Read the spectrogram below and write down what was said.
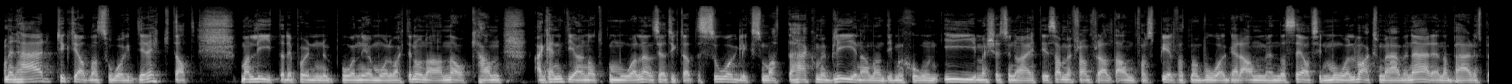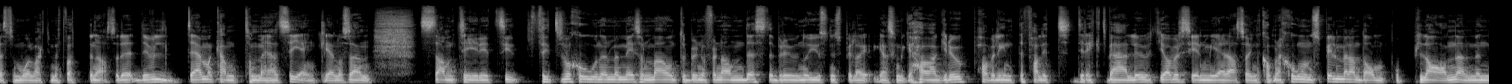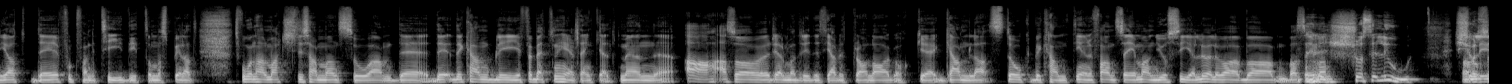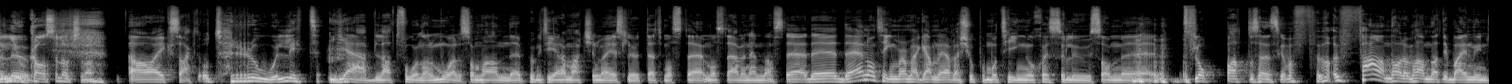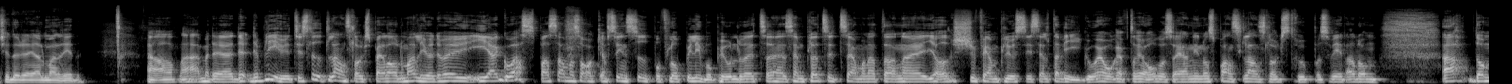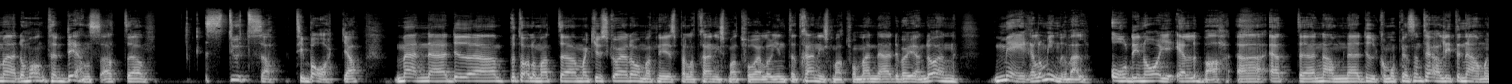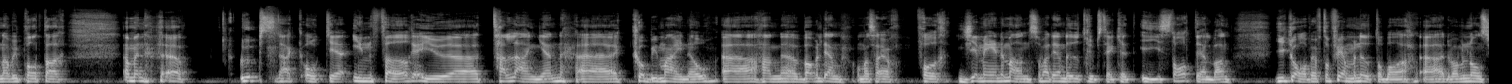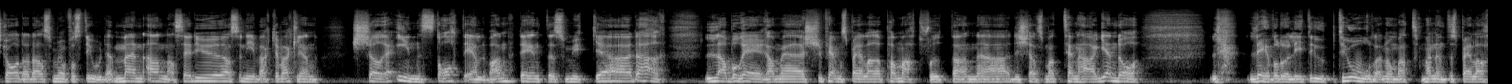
Men här tyckte jag att man såg direkt att man litade på, en, på nya målvakten Onana och han, han kan inte göra något på målen. Så jag tyckte att det såg liksom att det här kommer bli en annan dimension i Manchester United. Men framförallt anfallsspel för att man vågar använda sig av sin målvakt som även är en av världens bästa målvakter med fötterna. Så det, det är väl det man kan ta med sig egentligen. Och sen samtidigt situationen med Mason Mount och Bruno Fernandes där Bruno just nu spelar ganska mycket högre upp har väl inte fallit direkt väl ut. Jag vill se mer alltså en kombinationsspel mellan dem på planen. Men jag, det är fortfarande tidigt. De har spelat två och en halv match tillsammans så um, det, det, det kan bli förbättring helt enkelt. Men uh, ja, alltså Real Madrid är ett jävligt bra lag och uh, gamla Stoke-bekantingen, hur fan säger man? Joselu eller vad, vad, vad säger man? Joselu. Joselu. Newcastle också va? Ja, exakt. Otroligt jävla 2-0 mål som han uh, punkterar matchen med i slutet. Måste, måste även nämnas. Det, det, det är någonting med de här gamla jävla Choupo-Moting och Joselu som eh, floppat och sen ska... Vad, vad fan har de hamnat i Bayern München? Real Madrid. Ja, nej, men det, det, det, blir ju till slut landslagsspelare av dem. Det var ju Iago Aspa, samma sak efter sin superflopp i Liverpool. Du vet, sen plötsligt ser man att han eh, gör 25 plus i Celta Vigo år efter år och så är han i någon spansk landslagstrupp och så vidare. De, ja, de, eh, de har en tendens att uh, studsa tillbaka. Men eh, du, eh, på tal om att eh, man kan ju skoja om att ni spelar träningsmatcher eller inte träningsmatcher, men det var ju ändå en mer eller mindre väl ordinarie elva. ett namn du kommer att presentera lite närmare när vi pratar ja, men, uppsnack och eh, inför är ju eh, talangen eh, Kobe Mino. Han var väl den, om man säger för gemene man, som var det enda utropstecknet i startelvan. Gick av efter fem minuter bara. det var väl någon skada där som jag förstod det. Men annars är det ju, alltså ni verkar verkligen köra in startelvan. Det är inte så mycket det här laborera med 25 spelare per match, utan det känns som att Ten Hag ändå lever då lite upp till orden om att man inte spelar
